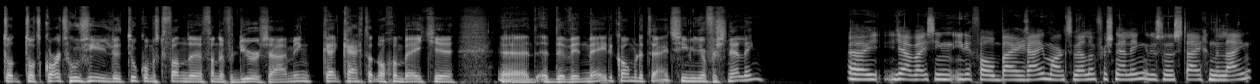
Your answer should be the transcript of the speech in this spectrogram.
tot, tot, kort. Hoe zie je de toekomst van de, van de verduurzaming? Krijgt dat nog een beetje de, de wind mee de komende tijd? Zien jullie een versnelling? Uh, ja, wij zien in ieder geval bij Rijmarkt wel een versnelling, dus een stijgende lijn. Uh,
